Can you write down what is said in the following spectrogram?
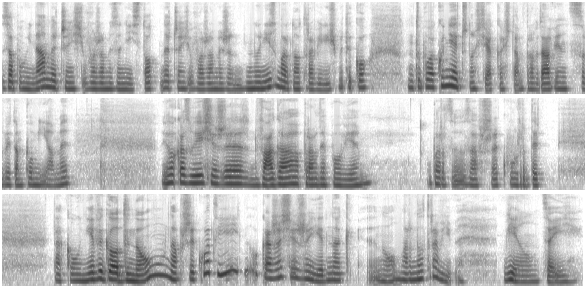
zapominamy, część uważamy za nieistotne, część uważamy, że no nie zmarnotrawiliśmy, tylko no to była konieczność jakaś tam, prawda, więc sobie tam pomijamy. No I okazuje się, że waga, prawdę powiem, bardzo zawsze, kurde, taką niewygodną na przykład i okaże się, że jednak no, marnotrawimy więcej.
